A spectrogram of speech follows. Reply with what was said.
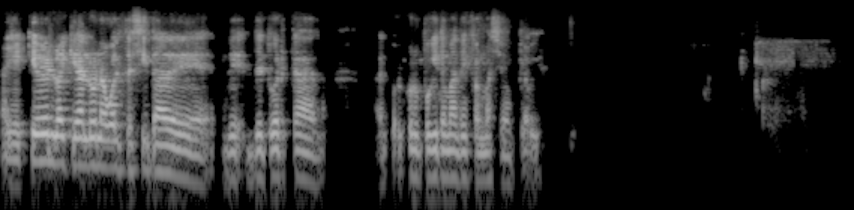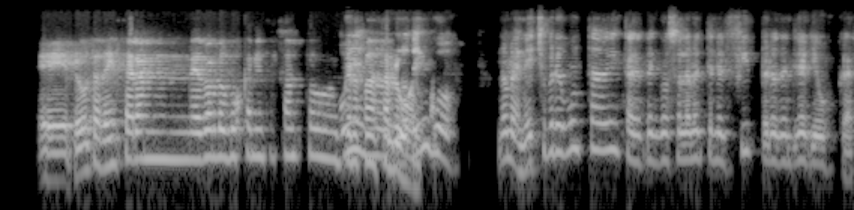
Ahí hay que verlo, hay que darle una vueltecita de, de, de tuerca con un poquito más de información, Claudio. Eh, preguntas de Instagram, Eduardo, busca mientras tanto. no, tengo, no me han hecho preguntas de Instagram, tengo solamente en el feed, pero tendría que buscar.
